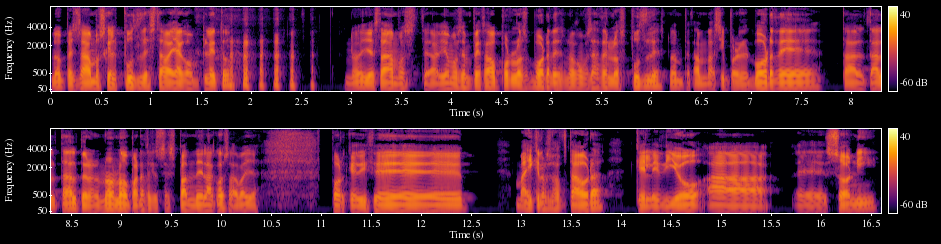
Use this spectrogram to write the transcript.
¿No? Pensábamos que el puzzle estaba ya completo. ¿No? Ya estábamos, habíamos empezado por los bordes, ¿no? Como se hacen los puzzles, ¿no? Empezando así por el borde, tal, tal, tal. Pero no, no, parece que se expande la cosa, vaya. Porque dice Microsoft ahora que le dio a eh, Sony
